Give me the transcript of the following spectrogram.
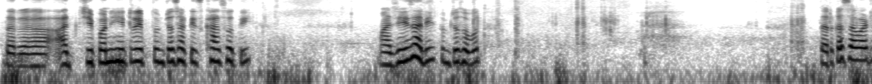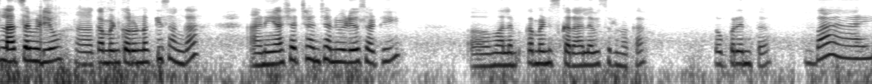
तर आजची पण ही ट्रिप तुमच्यासाठीच खास होती. माझीही झाली तुमच्यासोबत. तर कसा वाटला आजचा व्हिडिओ कमेंट करून नक्की सांगा. आणि अशा छान छान व्हिडिओसाठी मला कमेंट्स करायला विसरू नका. तोपर्यंत बाय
